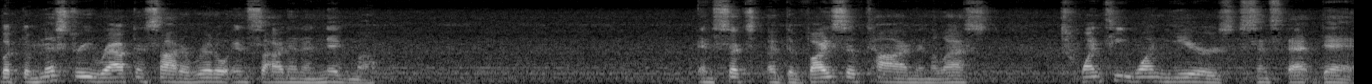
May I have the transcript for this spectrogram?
but the mystery wrapped inside a riddle, inside an enigma. In such a divisive time in the last 21 years since that day.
